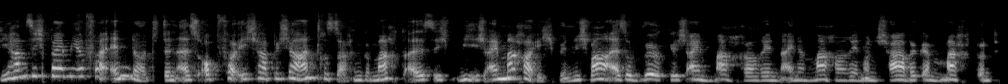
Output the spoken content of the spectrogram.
die haben sich bei mir verändert. Denn als Opfer ich habe ich ja andere Sachen gemacht, als ich, wie ich ein Macher ich bin. Ich war also wirklich ein Macherin, eine Macherin und ich habe gemacht und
